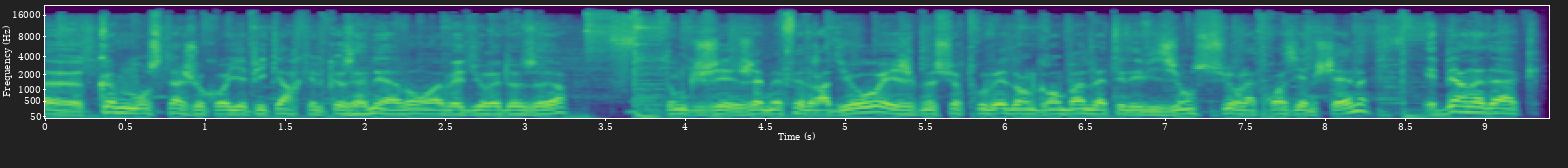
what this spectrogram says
Euh, comme mon stage au Courrier Picard quelques années avant avait duré deux heures. Donc j'ai jamais fait de radio et je me suis retrouvé dans le grand bain de la télévision sur la troisième chaîne. Et Bernadac,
